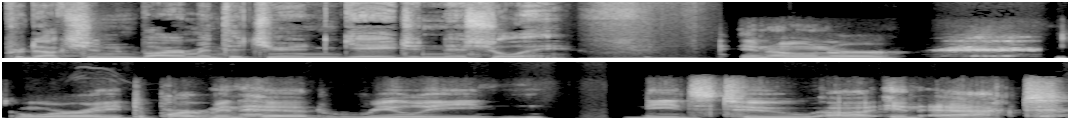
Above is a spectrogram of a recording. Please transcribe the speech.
production environment that you engage initially? An owner or a department head really needs to uh, enact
